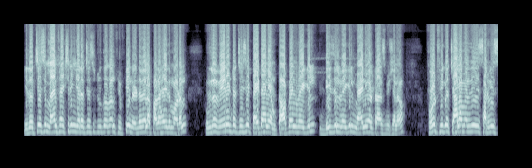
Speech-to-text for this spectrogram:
ఇది వచ్చేసి మ్యానుఫ్యాక్చరింగ్ ఇయర్ వచ్చేసి టూ థౌసండ్ ఫిఫ్టీన్ రెండు వేల పదహైదు మోడల్ ఇందులో వేరియంట్ వచ్చేసి titanium top and vehicle diesel vehicle manual transmission Ford Figo చాలా మంది సర్వీస్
